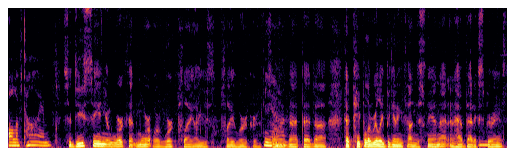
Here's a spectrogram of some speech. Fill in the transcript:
all of time. So do you see in your work that more or work play? I use play work or something like that. That uh, that people are really beginning to understand that and have that experience.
